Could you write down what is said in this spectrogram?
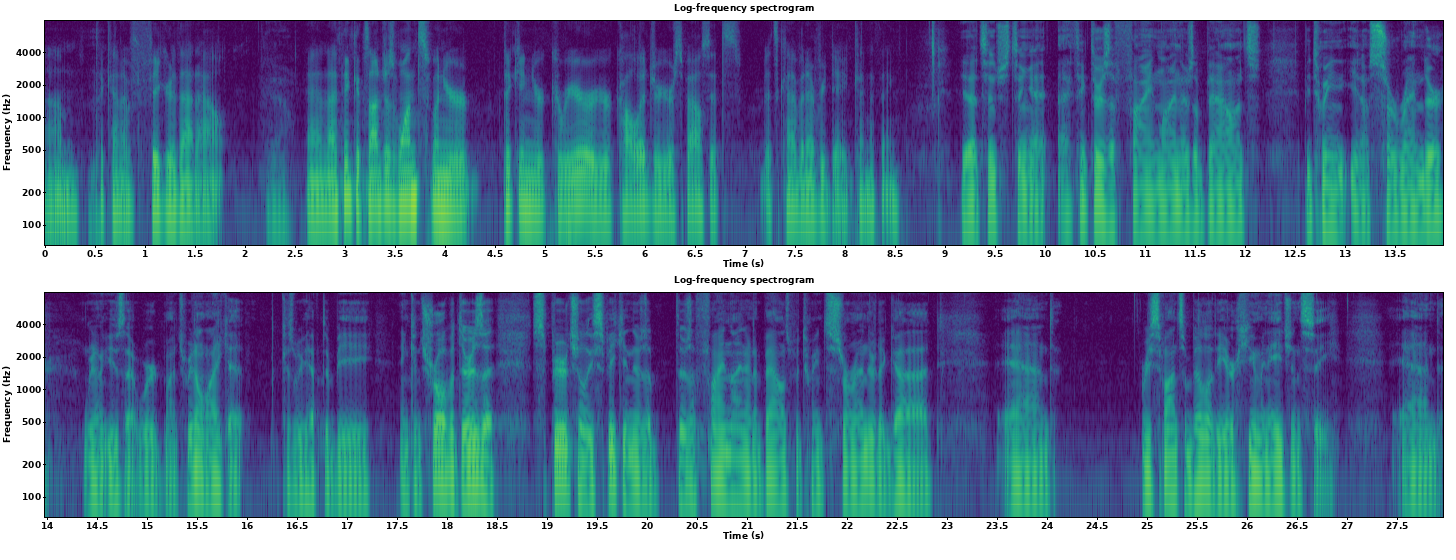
um, to kind of figure that out Yeah. and i think it's not just once when you're picking your career or your college or your spouse it's it's kind of an everyday kind of thing Yeah, it's interesting. I, I think there's a fine line. There's a balance between you know surrender. We don't use that word much. We don't like it because we have to be in control. But there is a spiritually speaking, there's a there's a fine line and a balance between surrender to God and responsibility or human agency. And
